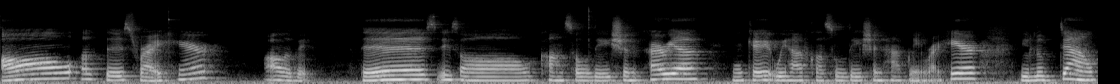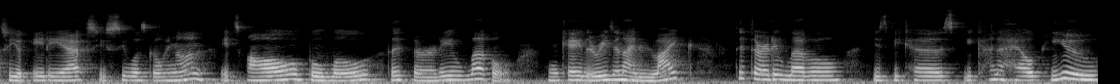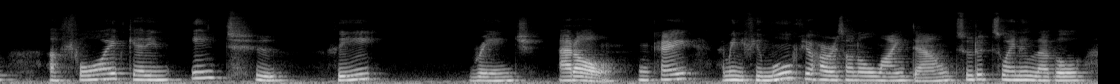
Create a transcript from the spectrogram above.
all of this right here all of it this is all consolidation area. Okay we have consolidation happening right here. You look down to your ADX you see what's going on. It's all below the 30 level. Okay the reason I like the 30 level is because it kind of help you avoid getting into the range at all. Okay I mean if you move your horizontal line down to the 20 level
